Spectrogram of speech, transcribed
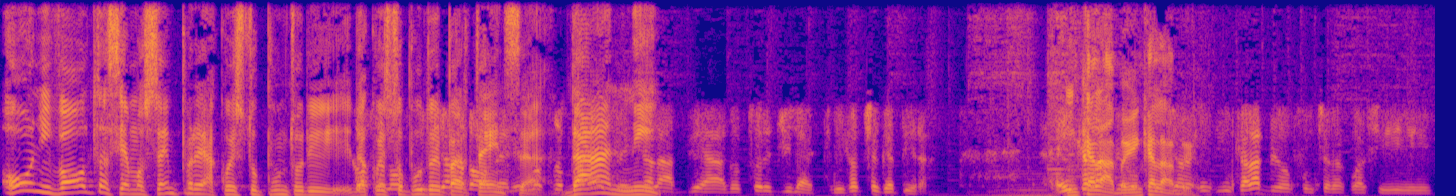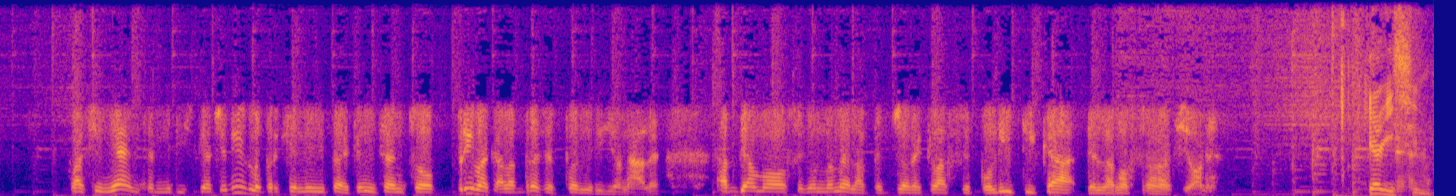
ogni volta siamo sempre a questo punto di, da questo punto di partenza, da anni. In Calabria, dottore Giletti, mi faccia capire. Eh, In Calabria, in non Calabria. in Calabria non funziona quasi quasi niente, mi dispiace dirlo perché mi ripeto, io mi sento prima calabrese e poi meridionale. Abbiamo secondo me la peggiore classe politica della nostra nazione. Chiarissimo.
